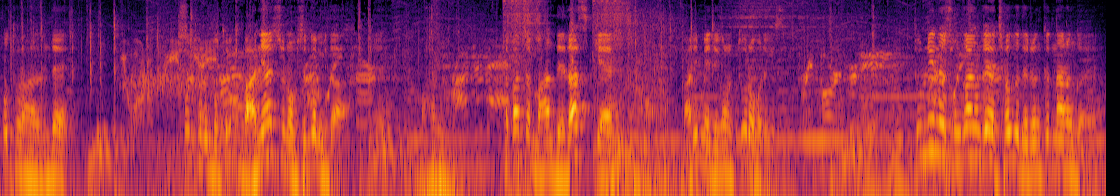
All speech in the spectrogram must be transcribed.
포토를 하는데, 포토를 뭐 그렇게 많이 할 수는 없을 겁니다. 예, 뭐 한. 해봤자 뭐 한 네다섯 개, 마린 메디건을 뚫어버리겠습니다. 뚫리는 순간 그냥 저그들은 끝나는 거예요.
